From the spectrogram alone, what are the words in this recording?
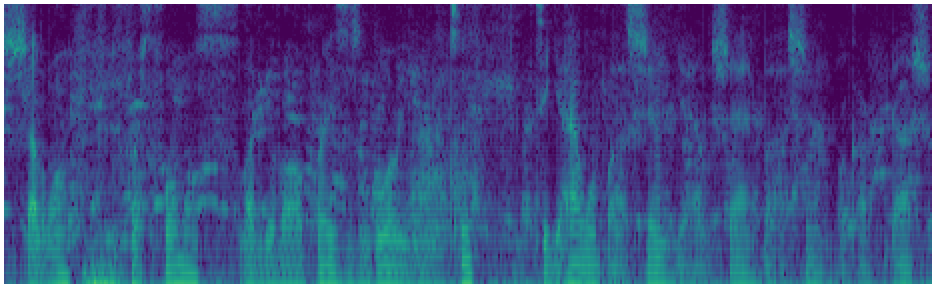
Shalom. First and foremost, I'd like to give all praises and glory and honor to to Yahweh Ba'ashem, Yahweh Shai Ba'ashem, Rakar Kadash.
